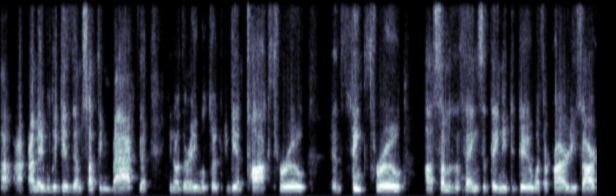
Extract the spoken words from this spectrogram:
I, am able to give them something back that you know they're able to again talk through and think through uh, some of the things that they need to do, what their priorities are,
